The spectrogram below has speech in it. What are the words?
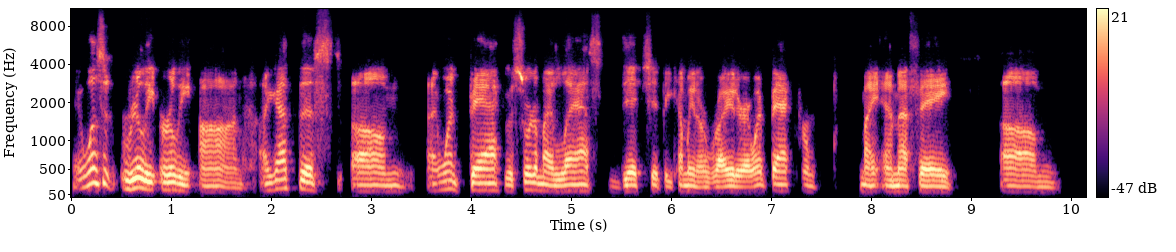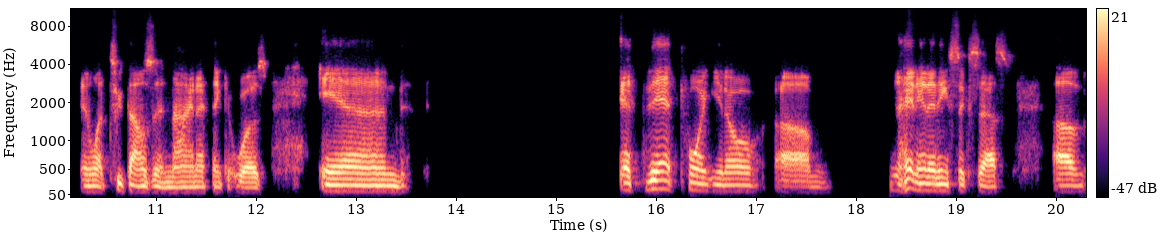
It wasn't really early on. I got this. Um, I went back. It was sort of my last ditch at becoming a writer. I went back from my MFA um, in what 2009, I think it was, and at that point, you know, um, I hadn't had any success. Um,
